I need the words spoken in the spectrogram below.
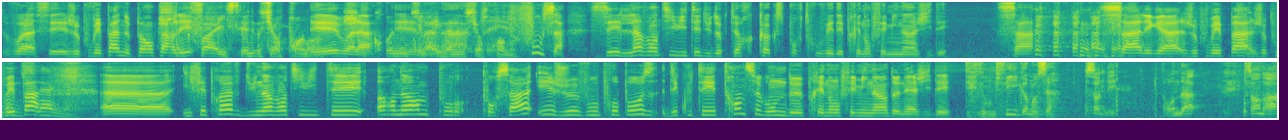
voilà, c'est, je pouvais pas ne pas en parler. Chaque fois, il sait nous surprendre. Et voilà. Chaque chronique, Et il arrive à nous surprendre. C'est fou ça. C'est l'inventivité du docteur Cox pour trouver des prénoms féminins à JD. Ça, ça les gars, je pouvais pas, je pouvais pas. Euh, il fait preuve d'une inventivité hors norme pour, pour ça et je vous propose d'écouter 30 secondes de prénoms féminins donnés à JD. Des noms de filles, comment ça Sandy, Rhonda, Sandra,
